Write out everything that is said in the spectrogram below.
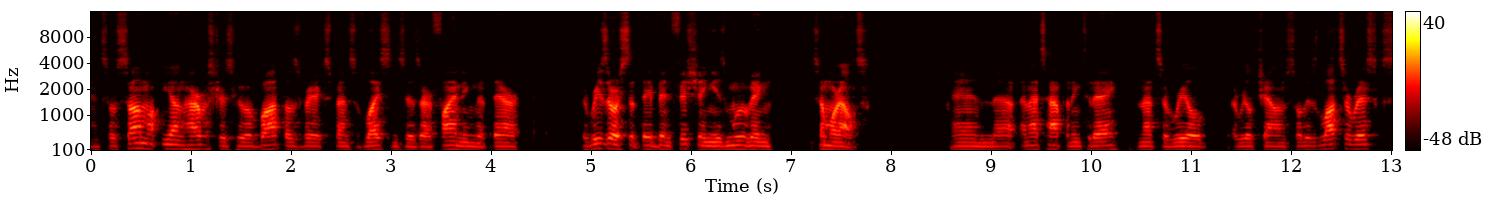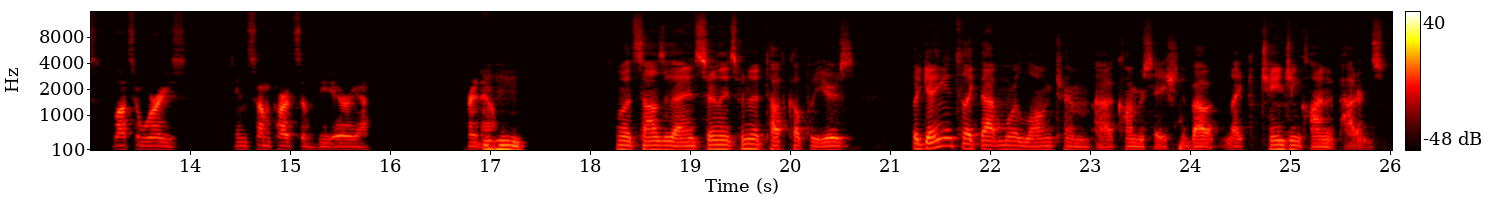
And so some young harvesters who have bought those very expensive licenses are finding that their the resource that they've been fishing is moving somewhere else. And uh, and that's happening today, and that's a real a real challenge. So there's lots of risks, lots of worries in some parts of the area right now. Mm-hmm. Well, it sounds like that, and certainly it's been a tough couple of years. But getting into like that more long term uh, conversation about like changing climate patterns,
